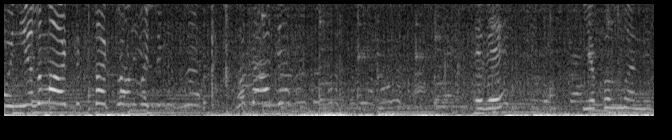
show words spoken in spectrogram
oynayalım artık saklambacımızı. Hadi hadi. Evet. Yapalım anneciğim.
